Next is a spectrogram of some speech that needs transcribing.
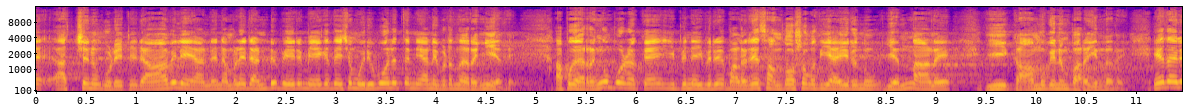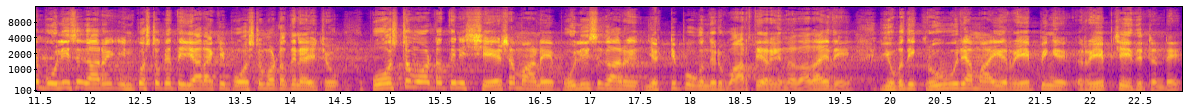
അച്ഛനും കൂടിയിട്ട് രാവിലെയാണ് നമ്മൾ രണ്ടുപേരും ഏകദേശം ഒരുപോലെ തന്നെയാണ് ഇവിടുന്ന് ഇറങ്ങിയത്. അപ്പോൾ ഇറങ്ങുമ്പോഴൊക്കെ ഈ പിന്നെ ഇവർ വളരെ സന്തോഷവതിയായിരുന്നു എന്നാണ് ഈ കാമുകനും പറയുന്നത്. ഏതായാലും പോലീസുകാർ ഇൻക്വസ്റ്റൊക്കെ തയ്യാറാക്കി പോസ്റ്റ്മോർട്ടത്തിന് അയച്ചു. പോസ്റ്റ്മോർട്ടത്തിന് ശേഷമാണ് പോലീസുകാർ ഞെട്ടിപ്പോകുന്നൊരു വാർത്ത അറിയുന്നത്. അതായത് യുവതി ക്രൂരമായി റേപ്പിങ് റേപ്പ് ചെയ്തിട്ടുണ്ട്.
